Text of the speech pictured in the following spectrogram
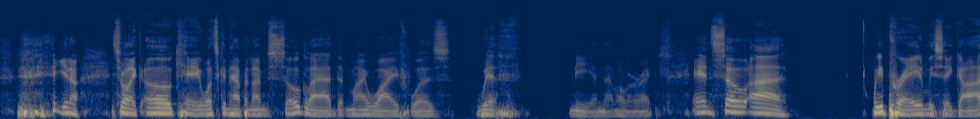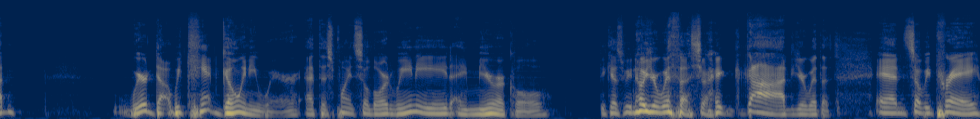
you know, so we're like, okay, what's going to happen? I'm so glad that my wife was with me in that moment, right? And so uh, we pray and we say, God, we're done. We can't go anywhere at this point. So, Lord, we need a miracle because we know you're with us, right? God, you're with us. And so we pray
